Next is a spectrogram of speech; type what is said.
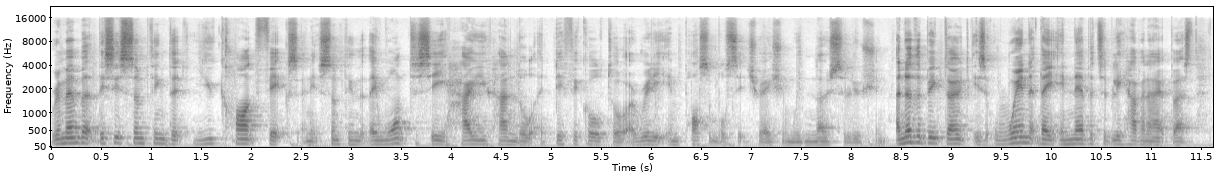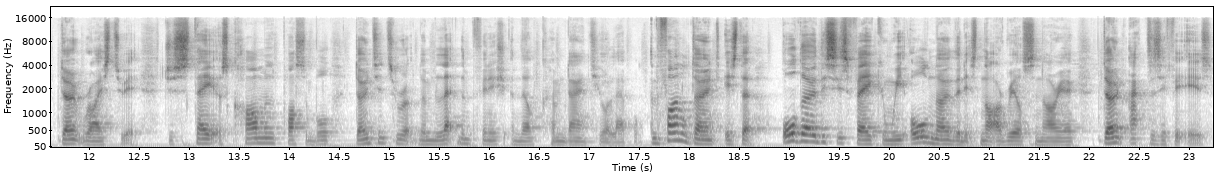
Remember, this is something that you can't fix and it's something that they want to see how you handle a difficult or a really impossible situation with no solution. Another big don't is when they inevitably have an outburst, don't rise to it. Just stay as calm as possible, don't interrupt them, let them finish and they'll come down to your level. And the final don't is that although this is fake and we all know that it's not a real scenario, don't act as if it is.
